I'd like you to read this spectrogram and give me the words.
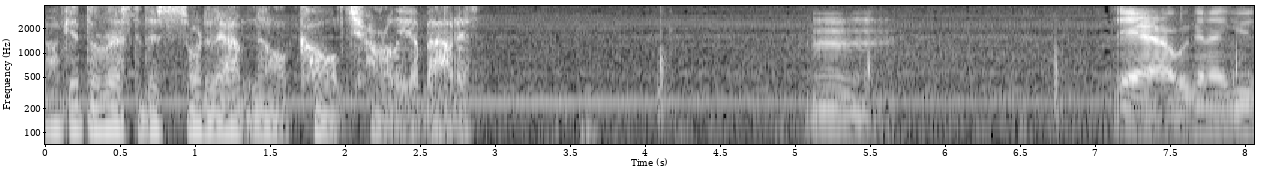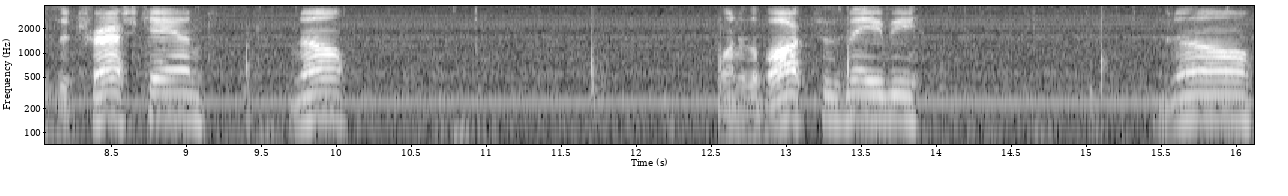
I'll get the rest of this sorted out and then I'll call Charlie about it. Hmm. So yeah, are we gonna use the trash can? No. One of the boxes, maybe? No.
